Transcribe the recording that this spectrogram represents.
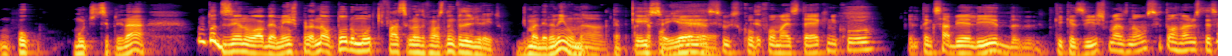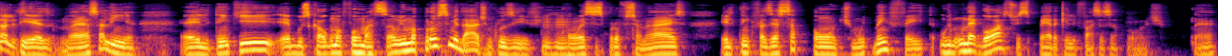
um pouco multidisciplinar, não estou dizendo, obviamente, para não, todo mundo que faz segurança da informação tem que fazer direito. De maneira nenhuma. Não, até porque até isso porque aí é. Se o escopo for mais técnico, ele tem que saber ali o que, que, existe, mas não se tornar um especialista. Certeza, não é essa linha. É, ele tem que é, buscar alguma formação e uma proximidade, inclusive, uhum. com esses profissionais. Ele tem que fazer essa ponte muito bem feita. O, o negócio espera que ele faça essa ponte. Né?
